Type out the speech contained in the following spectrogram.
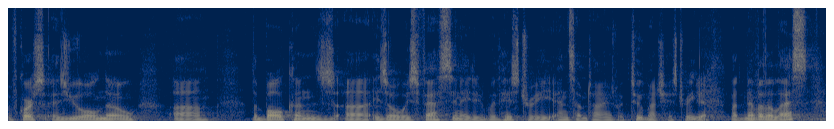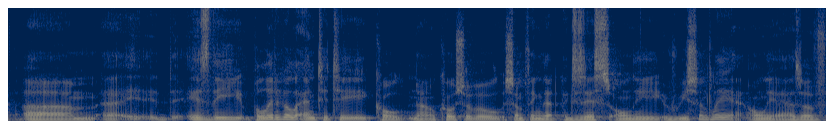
of course, as you all know, uh, the Balkans uh, is always fascinated with history and sometimes with too much history. Yes. But nevertheless, um, uh, is the political entity called now Kosovo something that exists only recently, only as of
